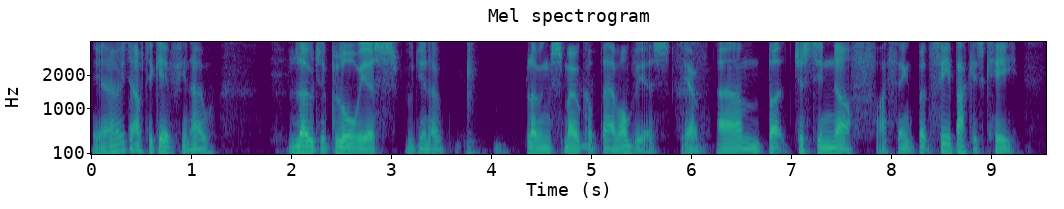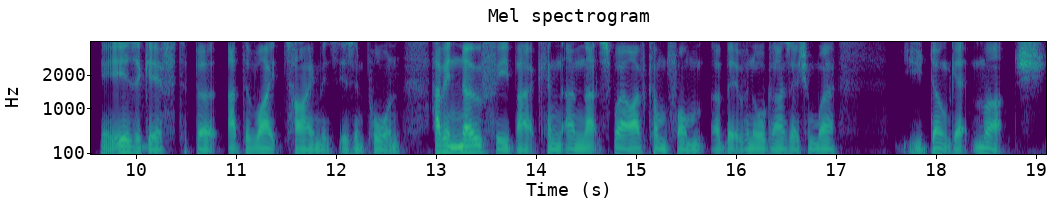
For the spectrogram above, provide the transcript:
You know, you don't have to give, you know, loads of glorious, you know, blowing smoke up there, obvious. Yeah. Um, but just enough, I think. But feedback is key. It is a gift, but at the right time is, is important. Having no feedback, and, and that's where I've come from a bit of an organization where you don't get much.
